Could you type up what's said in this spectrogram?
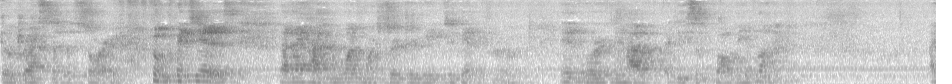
the rest of the story, which is that I had one more surgery to get through in order to have a decent quality of life. I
